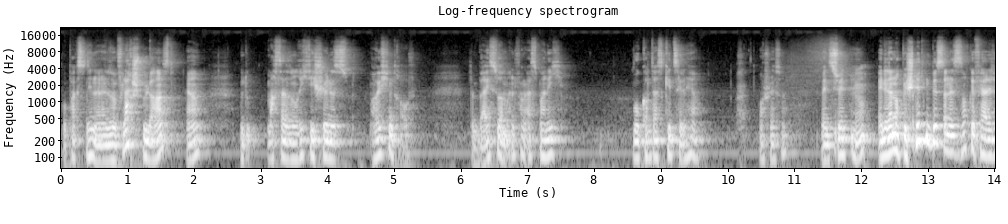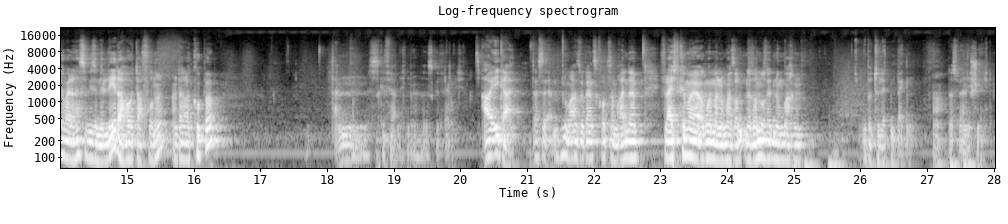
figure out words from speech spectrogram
wo packst du ihn hin? Wenn du so einen Flachspüler hast, ja, und du machst da so ein richtig schönes Häufchen drauf, weißt du am Anfang erstmal nicht, wo kommt das Kitzeln her. Verstehst du? Wenn's schön, Wenn du dann noch beschnitten bist, dann ist es noch gefährlicher, weil dann hast du wie so eine Lederhaut da vorne an deiner Kuppe. Dann ist es gefährlich, ne? Das ist gefährlich. Aber egal. Das äh, nur mal so ganz kurz am Rande. Vielleicht können wir ja irgendwann mal nochmal eine Sondersendung machen über Toilettenbecken. Ja, das wäre nicht schlecht.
